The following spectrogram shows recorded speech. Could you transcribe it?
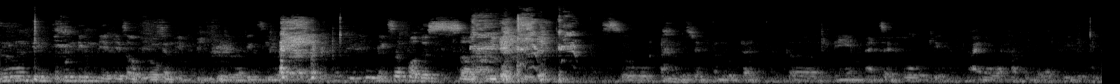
it wouldn't even be a case of broken meter, except for this uh, So this gentleman looked at the name and said, oh, okay, I know what happened to that 350.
